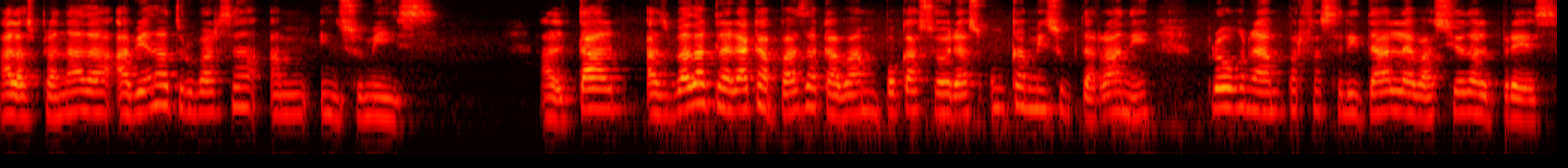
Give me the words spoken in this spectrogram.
A l'esplanada havien de trobar-se amb Insumís. El talp es va declarar capaç d'acabar en poques hores un camí subterrani prou gran per facilitar l'evasió del pres,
